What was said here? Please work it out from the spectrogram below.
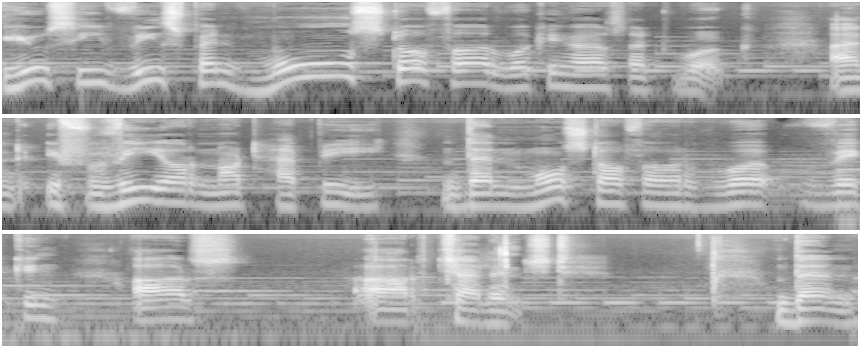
you see, we spend most of our working hours at work, and if we are not happy, then most of our work, waking hours are challenged. Then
